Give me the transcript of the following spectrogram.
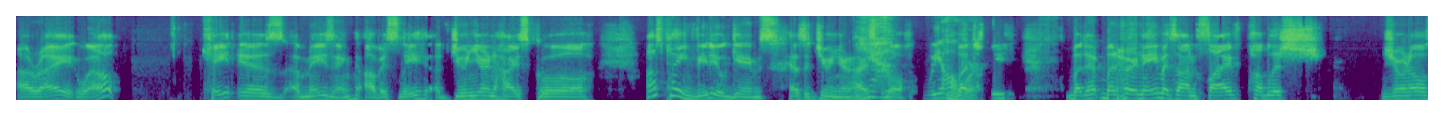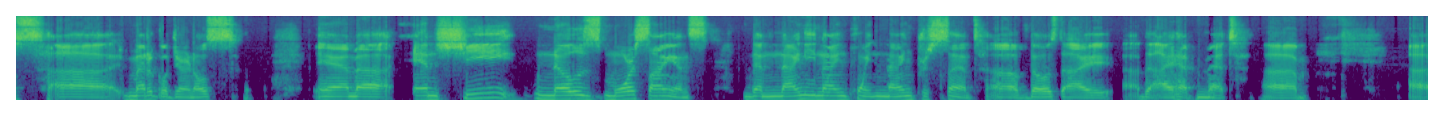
All right. Well, Kate is amazing, obviously, a junior in high school. I was playing video games as a junior in high Yeah, school. we all were. she, but but her name is on five published journals, uh, medical journals, and uh, and she knows more science than ninety nine point nine percent of those that I uh, that I have met. Um, uh,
